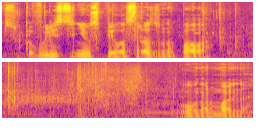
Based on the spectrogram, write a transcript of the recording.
Сука, вылезти не успела, сразу напала. О, нормально.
